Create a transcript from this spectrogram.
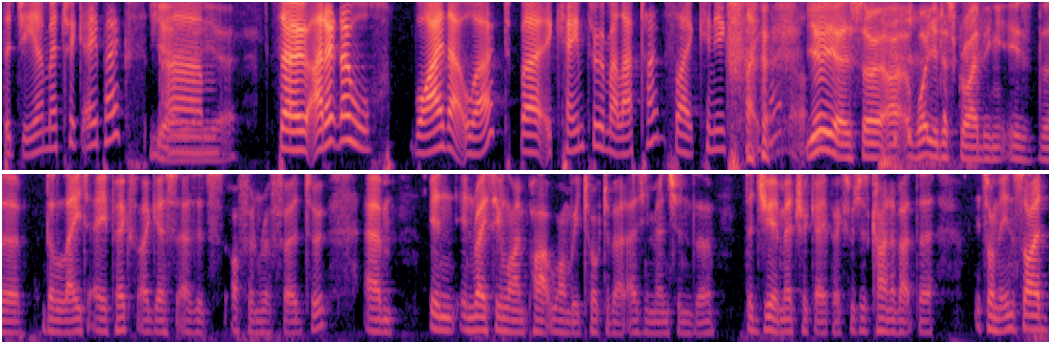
the geometric apex. Yeah, Um, yeah, yeah. So I don't know why that worked, but it came through in my lap times. Like, can you explain that? Yeah, yeah. So uh, what you're describing is the the late apex, I guess, as it's often referred to. Um, in in Racing Line Part One, we talked about, as you mentioned, the the geometric apex, which is kind of at the it's on the inside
